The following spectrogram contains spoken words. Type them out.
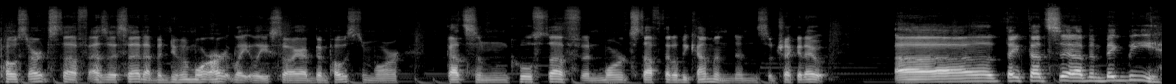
post art stuff. As I said, I've been doing more art lately, so I've been posting more. Got some cool stuff and more stuff that'll be coming, and so check it out. Uh, think that's it. I've been Bigby,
